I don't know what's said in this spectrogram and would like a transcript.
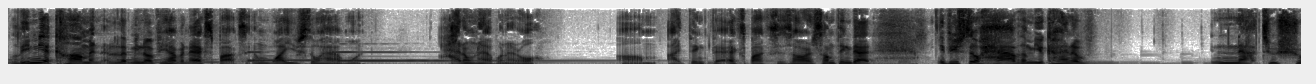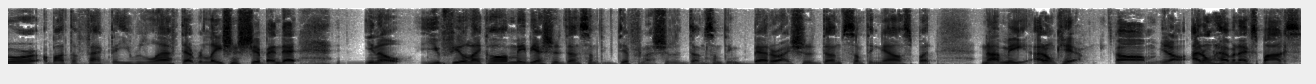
Leave me a comment and let me know if you have an Xbox and why you still have one. I don't have one at all. Um, I think the Xboxes are something that if you still have them, you're kind of not too sure about the fact that you left that relationship and that, you know, you feel like, oh, maybe I should have done something different. I should have done something better. I should have done something else, but not me. I don't care. Um, you know, I don't have an Xbox.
